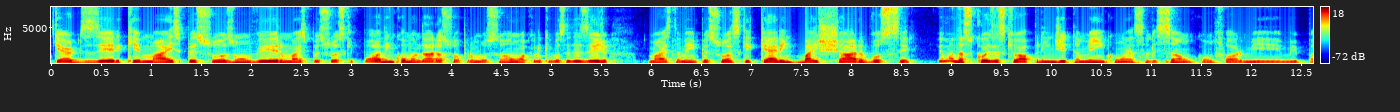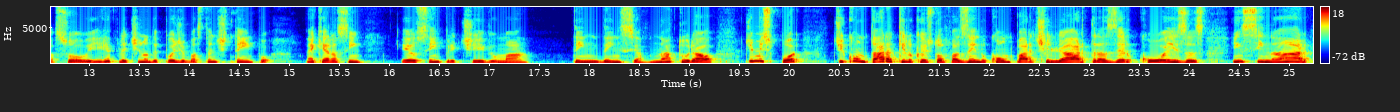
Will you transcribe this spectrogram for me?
quer dizer que mais pessoas vão ver, mais pessoas que podem comandar a sua promoção, aquilo que você deseja, mas também pessoas que querem baixar você. E uma das coisas que eu aprendi também com essa lição, conforme me passou, e refletindo depois de bastante tempo, é que era assim: eu sempre tive uma tendência natural de me expor de contar aquilo que eu estou fazendo, compartilhar, trazer coisas, ensinar,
